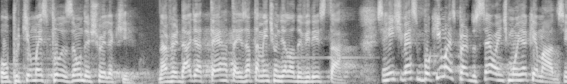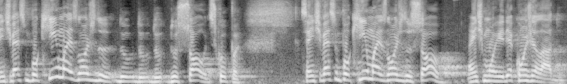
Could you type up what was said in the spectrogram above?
ou porque uma explosão deixou ele aqui. Na verdade, a Terra está exatamente onde ela deveria estar. Se a gente estivesse um pouquinho mais perto do céu, a gente morria queimado. Se a gente estivesse um pouquinho mais longe do, do, do, do Sol, desculpa. Se a gente estivesse um pouquinho mais longe do Sol, a gente morreria congelado.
